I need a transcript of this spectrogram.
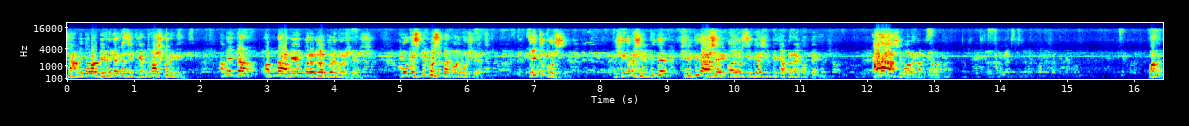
যে আমি তো আমার বিবেকের কাছে কি? আমি পাশ করিনি। আমি একটা অন্য অনিয়ম করে জোর করে বসে আছি। কোন স্টে করছে তারপরে বসে আছে। এই তো করছে। সেখানে শিল্পীদের, শিল্পীরা আসে। কয়জন সিনিয়র শিল্পীকে আপনারা এখন দেখেন। কারা আসে বলেন আপনি আমাকে? বলেন।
